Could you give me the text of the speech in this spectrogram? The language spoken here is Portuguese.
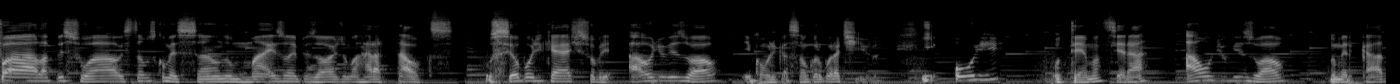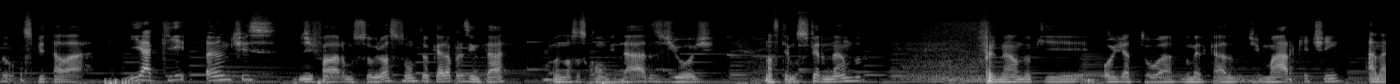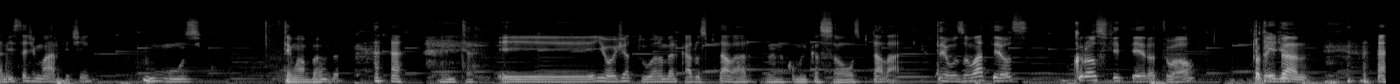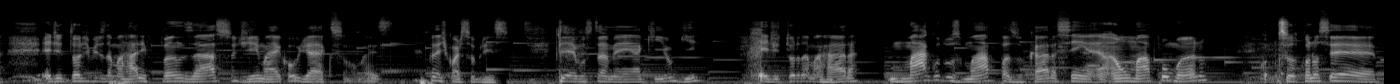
Fala pessoal, estamos começando mais um episódio do Mahara Talks, o seu podcast sobre audiovisual e comunicação corporativa. E hoje o tema será audiovisual no mercado hospitalar. E aqui, antes de falarmos sobre o assunto, eu quero apresentar os nossos convidados de hoje. Nós temos Fernando. Fernando, que hoje atua no mercado de marketing, analista de marketing, músico, tem uma banda. Eita. e, e hoje atua no mercado hospitalar, né, na comunicação hospitalar. Temos o Matheus, crossfiteiro atual, Tô tentando. editor de vídeos da Mahara e fanzaço de Michael Jackson, mas depois a gente conversa sobre isso. Temos também aqui o Gui, editor da Mahara, mago dos mapas, o cara, assim, é é um mapa humano. Quando você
